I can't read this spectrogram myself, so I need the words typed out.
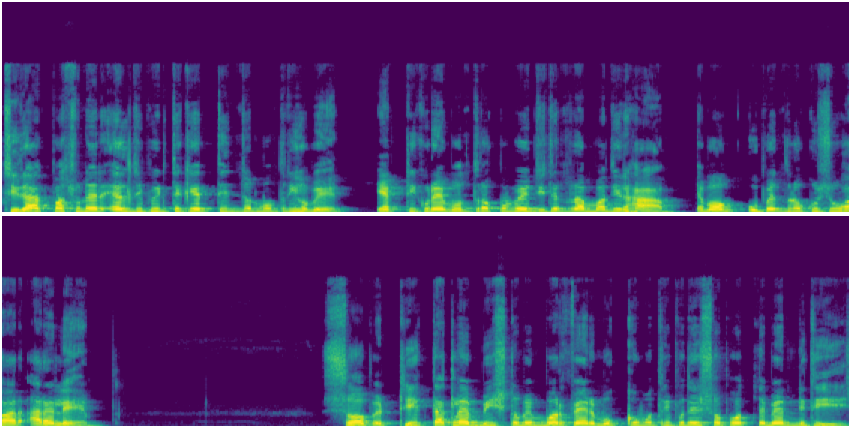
চিরাগ পাসুনের এলজিপির থেকে তিনজন মন্ত্রী হবেন। একটি করে মন্ত্রক পাবে জিতেন রাম মাঝির হাম এবং উপেন্দ্র কুশওয়াহার আরএলএম সব ঠিক থাকলে বিশ নভেম্বর ফের মুখ্যমন্ত্রী পদে শপথ নেবেন নীতিশ।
